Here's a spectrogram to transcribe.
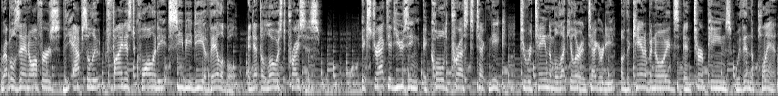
Rebel Zen offers the absolute finest quality CBD available and at the lowest prices. Extracted using a cold pressed technique to retain the molecular integrity of the cannabinoids and terpenes within the plant,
